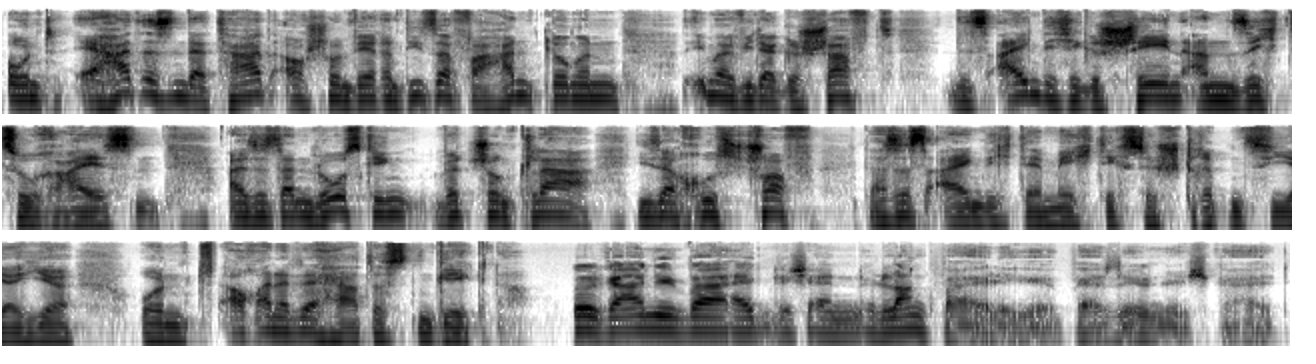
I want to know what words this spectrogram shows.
Und er hat es in der Tat auch schon während dieser Verhandlungen immer wieder geschafft, das eigentliche Geschehen an sich zu reißen. Als es dann losging, wird schon klar, dieser Khrushchev, das ist eigentlich der mächtigste Strippenzieher hier und auch einer der härtesten Gegner. Bulgarien war eigentlich eine langweilige Persönlichkeit.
